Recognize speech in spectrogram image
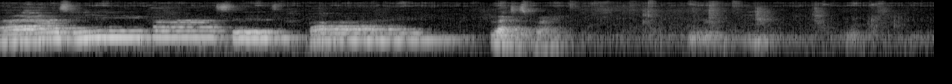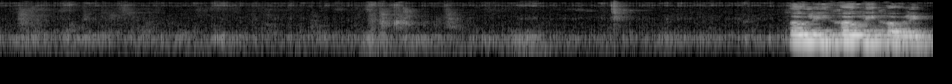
as He passes by. Let us pray. Holy, holy, holy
